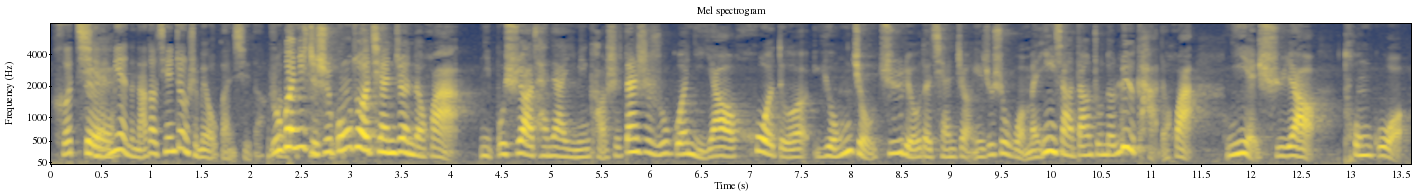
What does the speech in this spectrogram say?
和前面的拿到签证是没有关系的。如果你只是工作签证的话，你不需要参加移民考试。但是如果你要获得永久居留的签证，也就是我们印象当中的绿卡的话，你也需要通过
